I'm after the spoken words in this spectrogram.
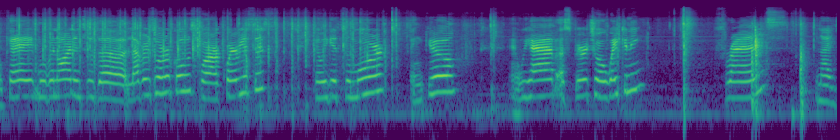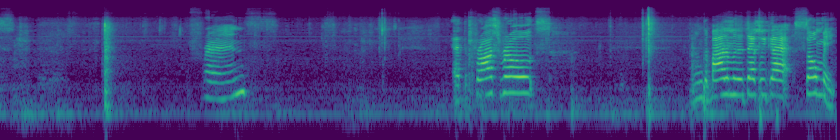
Okay, moving on into the Lovers Oracles for our Aquariuses. Can we get two more? Thank you. And we have a Spiritual Awakening. Friends. Nice. Friends. At the Crossroads. On the bottom of the deck, we got Soulmate.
